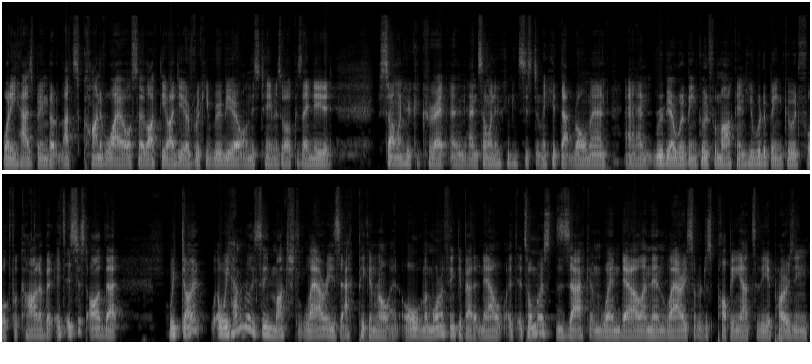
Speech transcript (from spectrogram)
what he has been. But that's kind of why I also like the idea of Ricky Rubio on this team as well because they needed someone who could create and, and someone who can consistently hit that role man. And Rubio would have been good for Mark and he would have been good for, for Carter. But it's, it's just odd that we don't, we haven't really seen much Lauri Zach pick and roll at all. The more I think about it now, it, it's almost Zach and Wendell and then Lauri sort of just popping out to the opposing,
